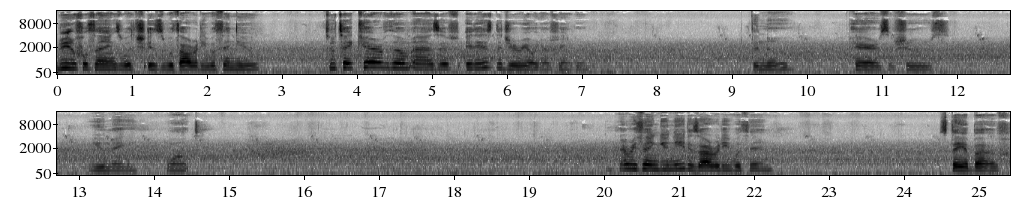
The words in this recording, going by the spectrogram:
Beautiful things which is with already within you. To take care of them as if it is the jury on your finger the new pairs of shoes you may want. Everything you need is already within. Stay above.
